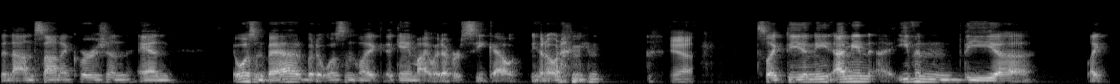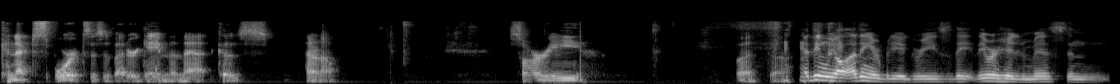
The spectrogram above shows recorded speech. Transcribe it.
the non-Sonic version, and it wasn't bad, but it wasn't like a game I would ever seek out. You know what I mean? Yeah. It's like, do you need? I mean, even the uh, like Kinect Sports is a better game than that because I don't know. Sorry, but uh, I think we all, I think everybody agrees they they were hit and miss, and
